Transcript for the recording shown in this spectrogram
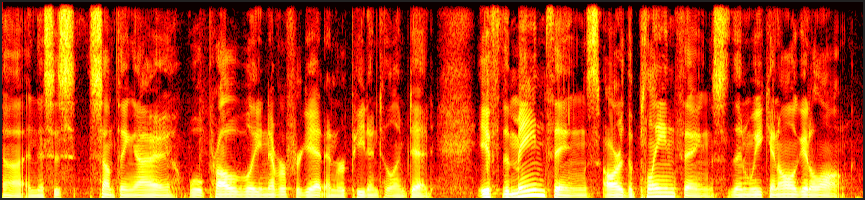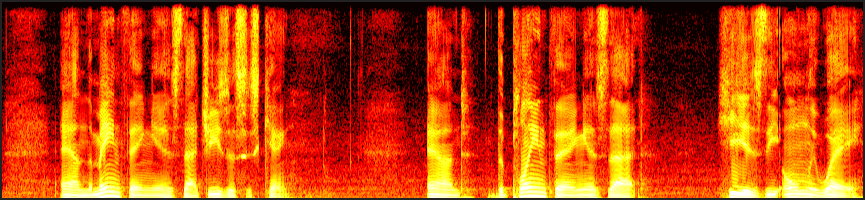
uh, and this is something I will probably never forget and repeat until I'm dead. If the main things are the plain things, then we can all get along. And the main thing is that Jesus is king. And the plain thing is that he is the only way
